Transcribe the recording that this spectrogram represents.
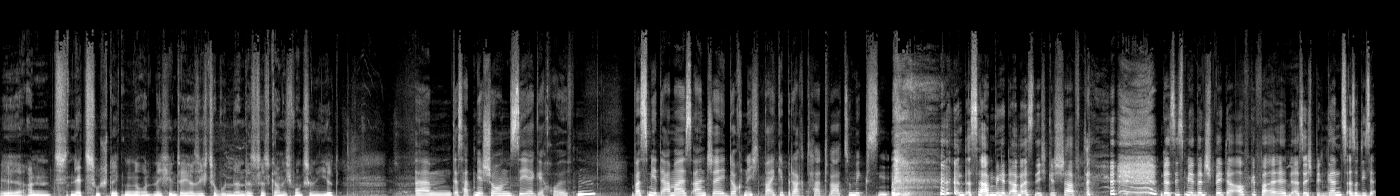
äh, ans Netz zu stecken und nicht hinterher sich zu wundern, dass das gar nicht funktioniert? Ähm, das hat mir schon sehr geholfen. Was mir damals Anjay doch nicht beigebracht hat, war zu mixen. das haben wir damals nicht geschafft. Das ist mir dann später aufgefallen. Also ich bin ganz, also dieser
